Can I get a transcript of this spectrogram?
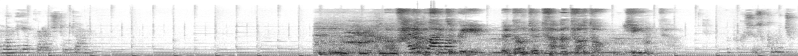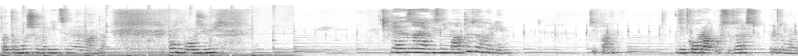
У мене є, коротше, тут. Tag. Я поки що скручу, тому що мені це не треба. О боже мій. Я не знаю, як знімати взагалі. Типа, з якого ракурсу. Зараз придумаю.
